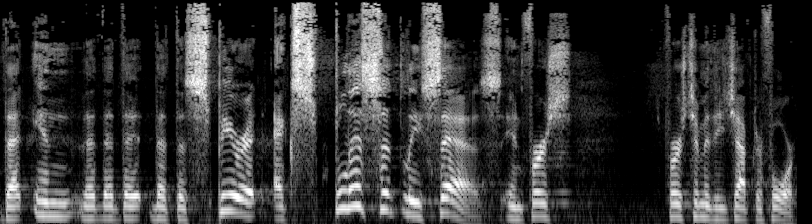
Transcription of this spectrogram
that, in, that, that, that the Spirit explicitly says in First 1 Timothy chapter 4.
